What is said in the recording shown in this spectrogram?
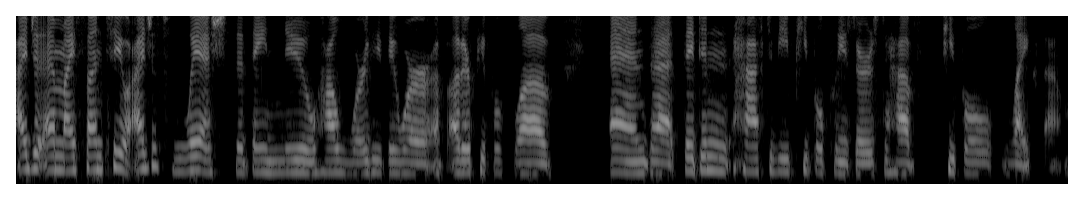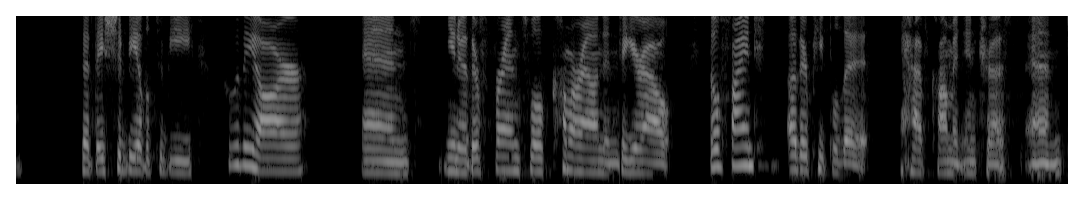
I just, and my son too, I just wish that they knew how worthy they were of other people's love and that they didn't have to be people pleasers to have people like them, that they should be able to be who they are. And, you know, their friends will come around and figure out, they'll find other people that have common interests and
